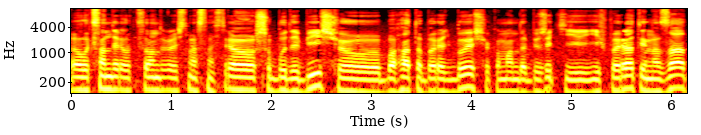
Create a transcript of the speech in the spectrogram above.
Олександр Олександрович нас настроював, що буде бій, що багато боротьби, що команда біжить і, і вперед, і назад.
